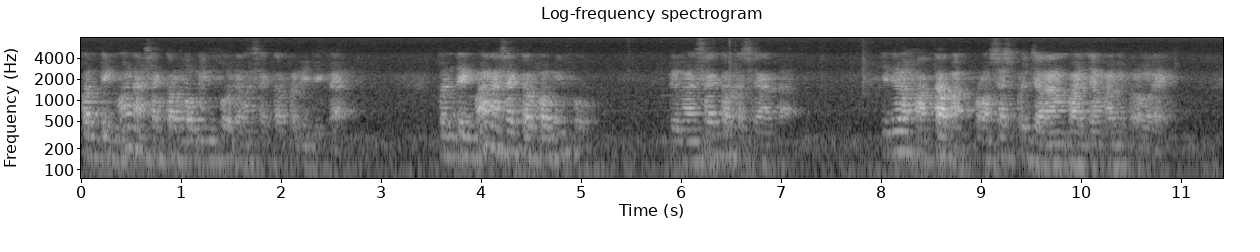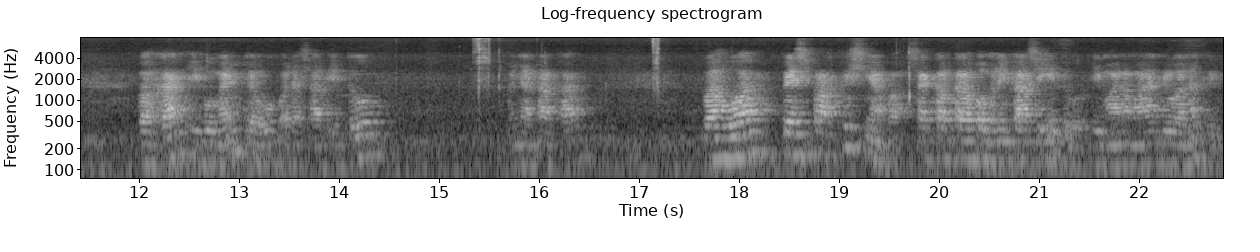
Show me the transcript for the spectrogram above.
penting mana sektor kominfo dengan sektor pendidikan? Penting mana sektor kominfo dengan sektor kesehatan? Inilah fakta pak. Proses perjalanan panjang kami peroleh. Bahkan Ibu Menkeu pada saat itu menyatakan bahwa best practice-nya Pak, sektor telekomunikasi itu di mana-mana di luar negeri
